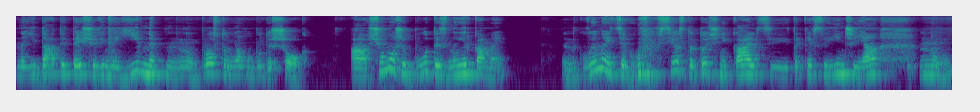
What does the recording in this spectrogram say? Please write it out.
наїдати те, що він не їв, не, ну, просто в нього буде шок. А що може бути з нирками? Вимиється всі остаточні кальції таке все інше. Я, ну,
